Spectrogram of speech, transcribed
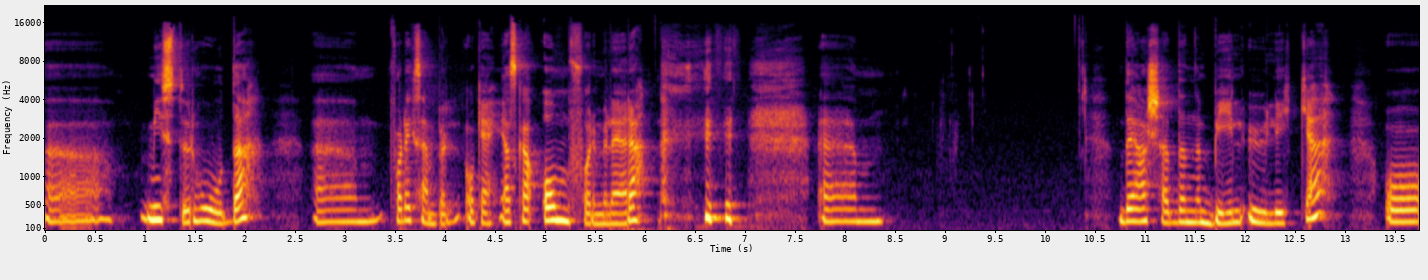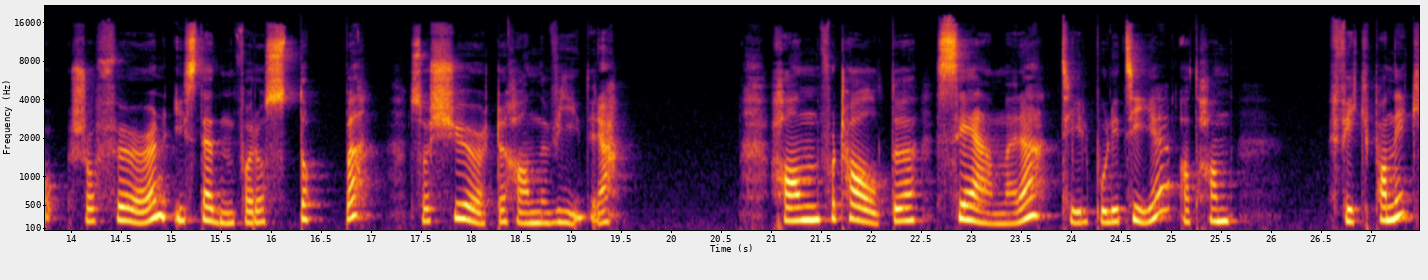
uh, mister hodet um, For eksempel Ok, jeg skal omformulere. um, det har skjedd en bilulykke, og sjåføren istedenfor å stoppe, så kjørte han videre. Han fortalte senere til politiet at han fikk panikk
